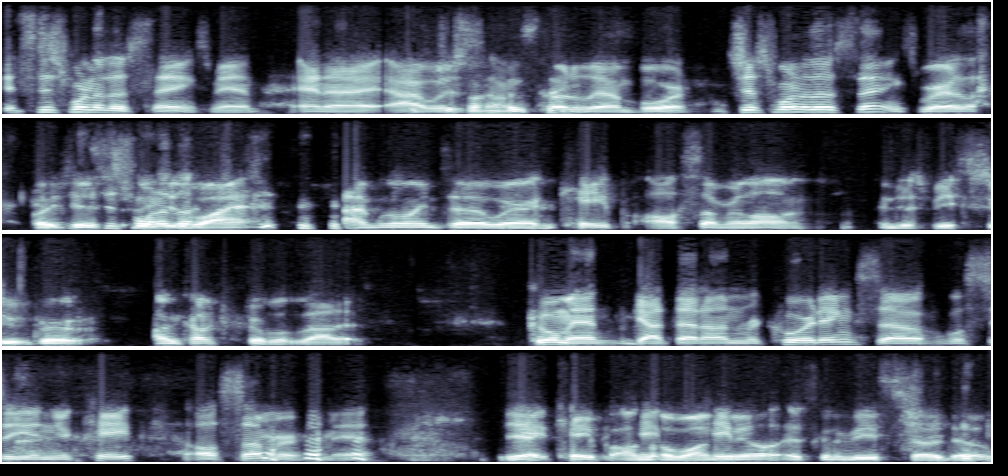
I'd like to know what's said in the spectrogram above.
it's just one of those things man and i i was just one of I'm those totally on board just one of those things where like Which is, just which one of is the- why I'm going to wear a cape all summer long and just be super uncomfortable about it. cool man got that on recording so we'll see you in your cape all summer man Yeah, Cape- cape, on cape- the one cape. wheel. It's gonna be so dope.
